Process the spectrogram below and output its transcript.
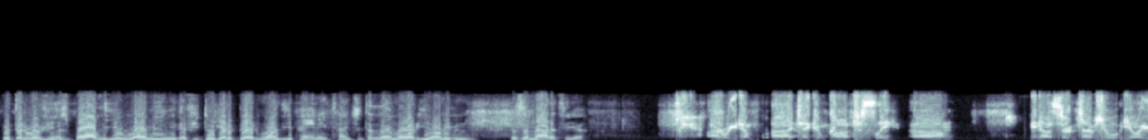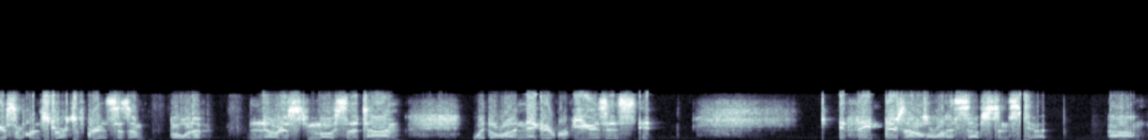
but do the reviews bother you? I mean, if you do get a bad one, do you pay any attention to them, or do you don't even? Does it matter to you? I read them. Uh, I take them consciously. Um, you know, certain times you'll you'll hear some constructive criticism, but what I've noticed most of the time with a lot of negative reviews is it they, there's not a whole lot of substance to it. Um,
